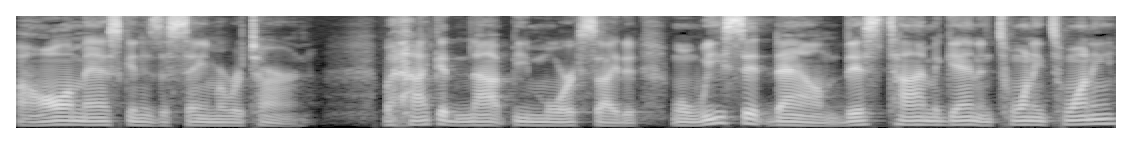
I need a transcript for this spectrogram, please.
All I'm asking is the same in return. But I could not be more excited. When we sit down this time again in 2020,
